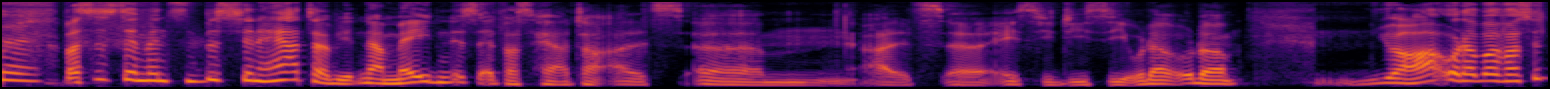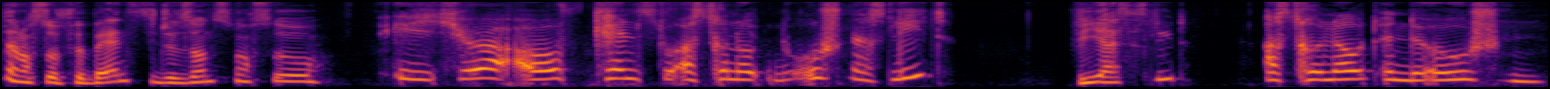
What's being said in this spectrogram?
Was ist denn, wenn es ein bisschen härter wird? Na, Maiden ist etwas härter als, ähm, als äh, ACDC. Oder, oder, ja, oder was sind da noch so für Bands, die du sonst noch so. Ich höre auf. Kennst du Astronaut in the Ocean, das Lied? Wie heißt das Lied? Astronaut in the Ocean.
